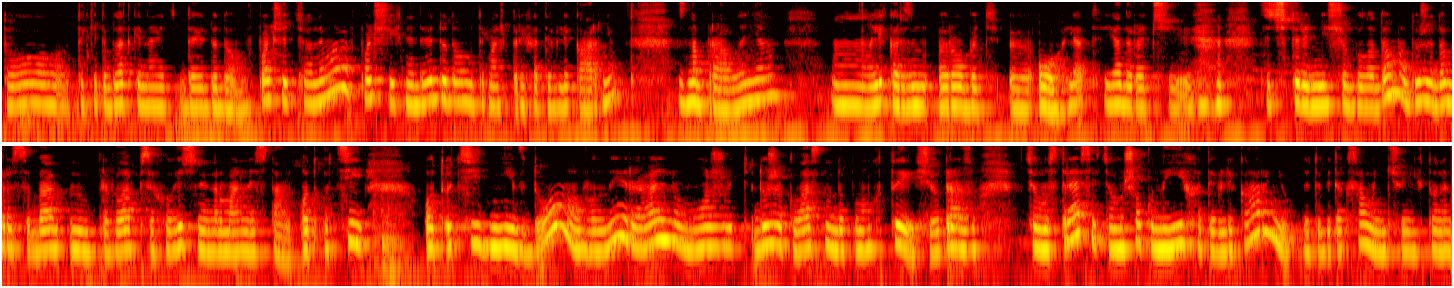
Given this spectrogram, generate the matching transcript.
то такі таблетки навіть дають додому. В Польщі цього немає, в Польщі їх не дають додому, ти маєш приїхати в лікарню з направленням. Лікар робить е, огляд. Я, до речі, ці 4 дні, що була вдома, дуже добре себе привела в психологічний нормальний стан. От оці, от оці дні вдома вони реально можуть дуже класно допомогти. Що одразу в цьому стресі, в цьому шоку не їхати в лікарню, де тобі так само нічого ніхто не,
